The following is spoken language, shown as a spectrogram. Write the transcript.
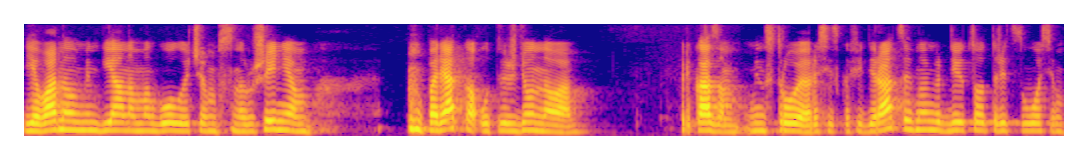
Явановым Мингияном Монголовичем с нарушением порядка, утвержденного приказом Минстроя Российской Федерации номер 938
